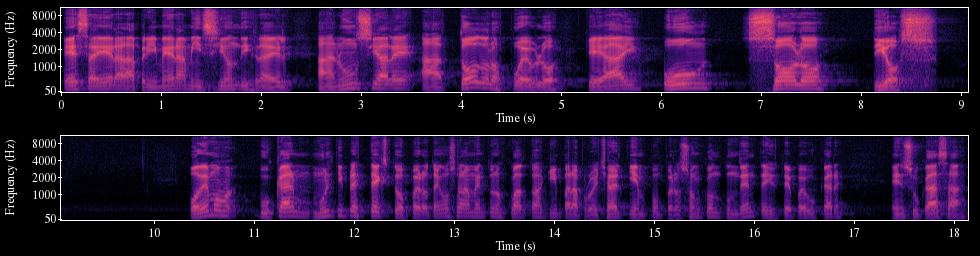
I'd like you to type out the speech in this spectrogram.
Esa era la primera misión de Israel. Anúnciale a todos los pueblos que hay un solo Dios. Podemos buscar múltiples textos, pero tengo solamente unos cuantos aquí para aprovechar el tiempo, pero son contundentes y usted puede buscar en su casa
